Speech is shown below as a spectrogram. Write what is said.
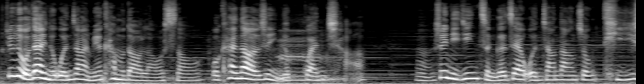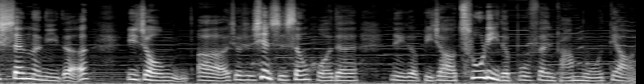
就是我在你的文章里面看不到牢骚，我看到的是你的观察。嗯嗯，所以你已经整个在文章当中提升了你的一种呃，就是现实生活的那个比较粗粝的部分，把它磨掉了，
